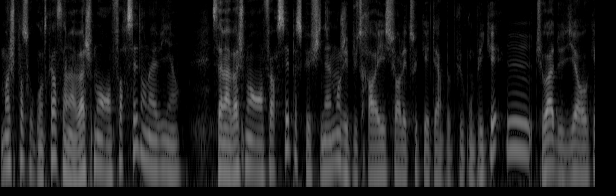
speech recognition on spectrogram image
moi je pense qu'au contraire ça m'a vachement renforcé dans la vie hein. Ça m'a vachement renforcé parce que finalement j'ai pu travailler sur les trucs qui étaient un peu plus compliqués. Hmm, tu vois de dire ok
